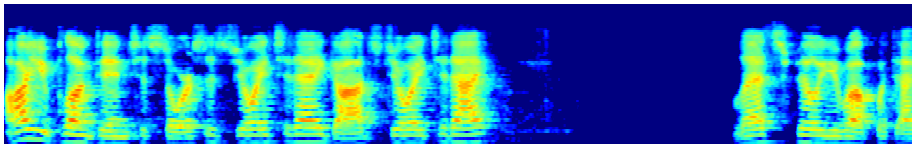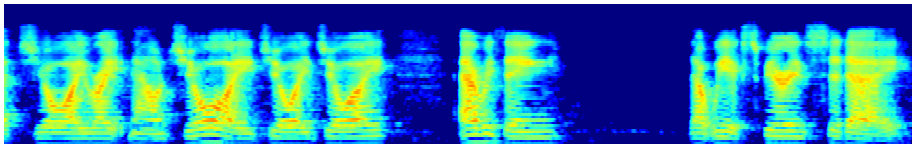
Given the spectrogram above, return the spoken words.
Are you plugged into Source's joy today, God's joy today? Let's fill you up with that joy right now. Joy, joy, joy. Everything that we experience today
